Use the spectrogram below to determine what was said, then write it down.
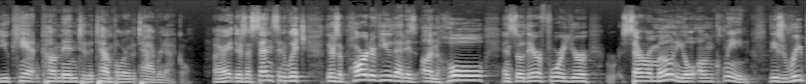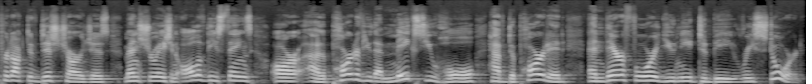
you can't come into the temple or the tabernacle. All right, there's a sense in which there's a part of you that is unwhole, and so therefore you're ceremonial unclean. These reproductive discharges, menstruation, all of these things are a part of you that makes you whole, have departed, and therefore you need to be restored.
